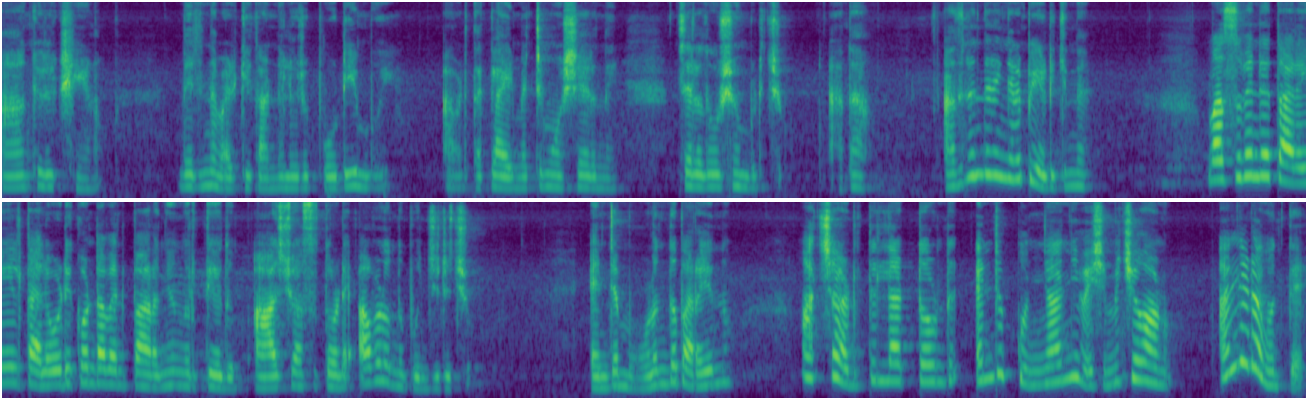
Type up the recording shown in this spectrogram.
ആകെ ഒരു ക്ഷീണം. വരുന്ന വഴിക്ക് കണ്ണിലൊരു പൊടിയും പോയി. അവിടുത്തെ ക്ലൈമറ്റ് മോശമായിരുന്നേ. ജലദോഷവും പിടിച്ചു. അതാ. അതിനെന്തിനാ ഇങ്ങനെ പേടിക്കുന്നത് വസുവിന്റെ തലയിൽ തലോടിക്കൊണ്ട് അവൻ പറഞ്ഞു നിർത്തിയതും ആശ്വാസത്തോടെ അവളൊന്ന് പുഞ്ചിരിച്ചു. എന്റെ മോളെന്ത് പറയുന്നു? അച്ഛ അടുത്തില്ലാത്തതുകൊണ്ട് എന്റെ കുഞ്ഞാഞ്ഞി വിഷമിച്ചു കാണും. അല്ലടാ മുത്തേ.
